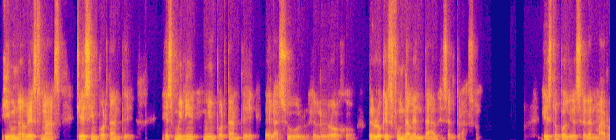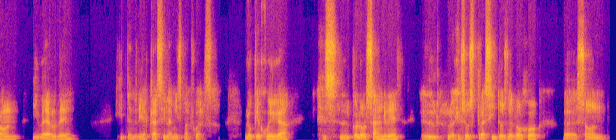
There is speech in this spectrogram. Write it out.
Y una vez más, ¿qué es importante? Es muy, muy importante el azul, el rojo, pero lo que es fundamental es el trazo. Esto podría ser en marrón y verde y tendría casi la misma fuerza. Lo que juega es el color sangre, esos tracitos de rojo eh, son,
